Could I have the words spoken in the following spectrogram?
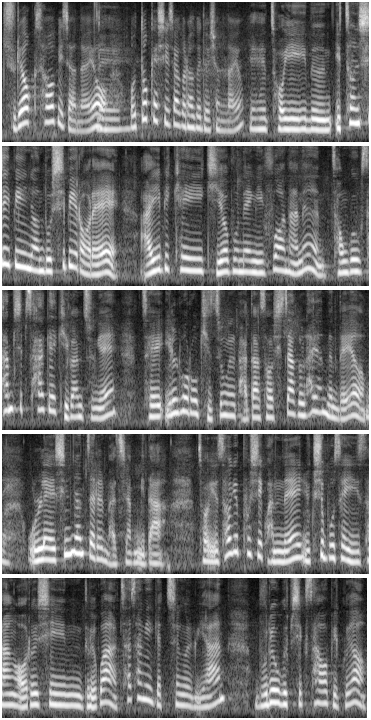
주력 사업이잖아요. 네. 어떻게 시작을 하게 되셨나요? 예, 저희는 2012년도 11월에 IBK 기업은행이 후원하는 전국 34개 기관 중에 제1호로 기증을 받아서 시작을 하였는데요. 네. 올해 10년째를 맞이합니다. 저희 서귀포시 관내 65세 이상 어르신들과 차상위 계층을 위한 무료 급식 사업이고요.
